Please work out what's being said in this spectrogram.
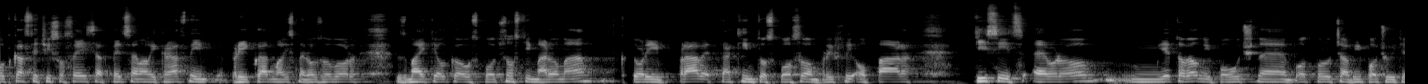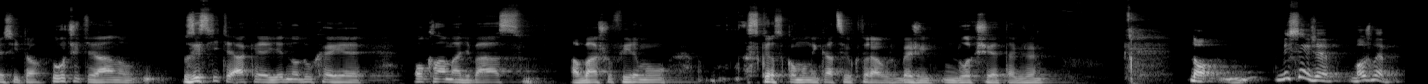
podcaste číslo 75 sme mali krásny príklad. Mali sme rozhovor s majiteľkou spoločnosti Maroma, ktorí práve takýmto spôsobom prišli o pár tisíc eur. Je to veľmi poučné. Odporúčam, vypočujte si to. Určite áno. Zistite, aké jednoduché je oklamať vás a vašu firmu skrz komunikáciu, ktorá už beží dlhšie. Takže... No, myslím, že môžeme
